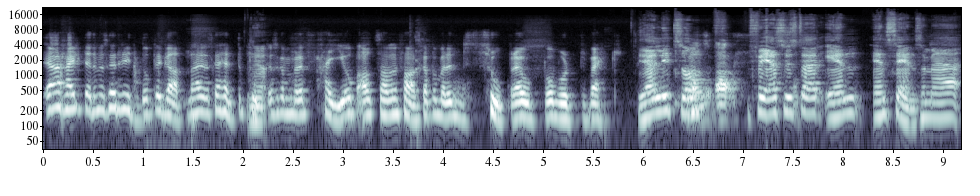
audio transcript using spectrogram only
Jeg er helt enig, vi skal rydde opp i gaten her. Vi skal hente Ja. port, så skal vi bare feie opp alt sammen faenskap og bare sope deg opp og bort vekk. jeg er litt sånn For jeg syns det er en, en scene som jeg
